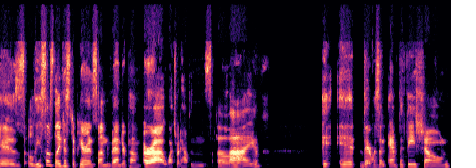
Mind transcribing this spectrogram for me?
is Lisa's latest appearance on Vanderpump or uh, Watch What Happens Live. It, it there was an empathy shown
